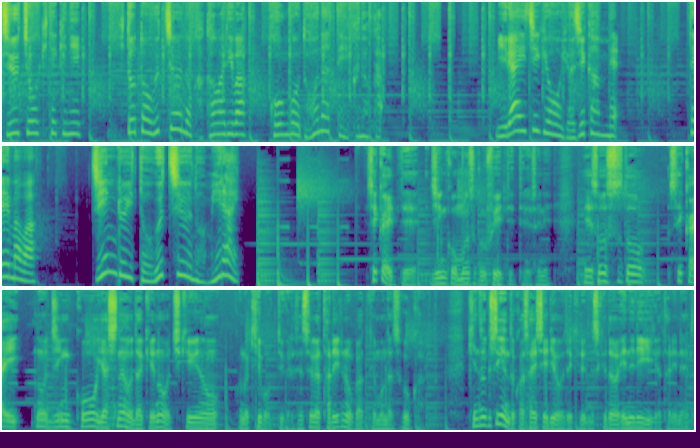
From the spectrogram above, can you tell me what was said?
中長期的に人と宇宙の関わりは今後どうなっていくのか。未来事業4時間目。テーマは人類と宇宙の未来。世界って人口ものすごく増えていってるんですよね。でそうすると世界の人口を養うだけの地球のこの規模っていうかですねそれが足りるのかっていう問題はすごくある金属資源とか再生利用できるんですけどエネルギーが足りないと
